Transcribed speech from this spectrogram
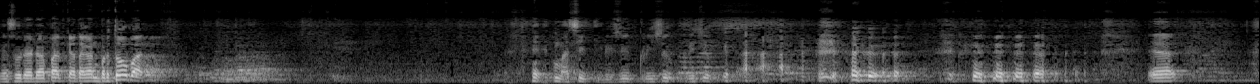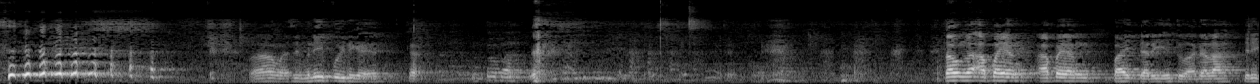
Yang sudah dapat katakan bertobat. Masih krisuk krisuk krisuk. ya. Wah, masih menipu ini kayaknya. Kak. Tahu nggak apa yang apa yang baik dari itu adalah jadi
